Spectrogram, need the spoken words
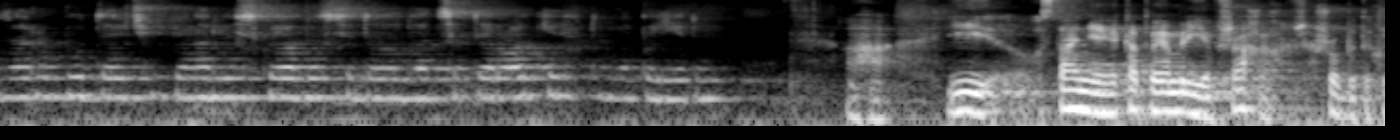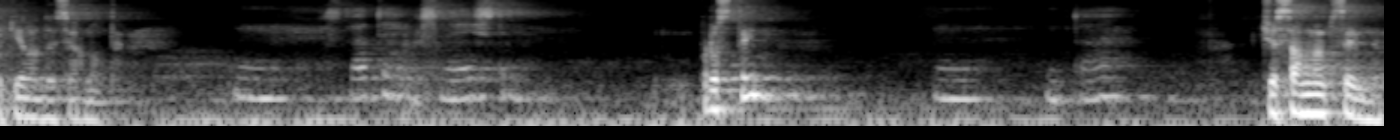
Зараз буде чемпіонат Львівської області до 20 років, то ми поїдемо. Ага. І останнє, яка твоя мрія в шахах? Що би ти хотіла досягнути? Стати гросмейстром. Простим ну Так. чи самим сильним?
